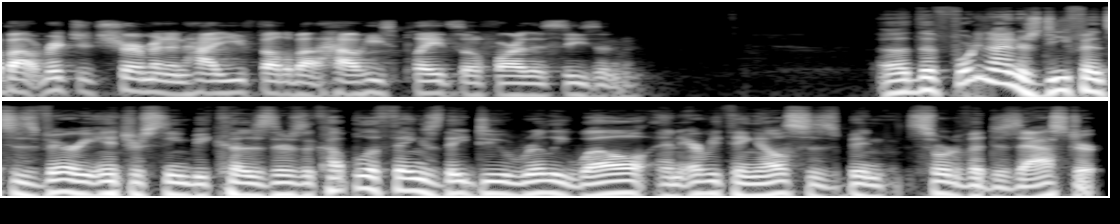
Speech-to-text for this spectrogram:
about Richard Sherman and how you felt about how he's played so far this season. Uh, the 49ers defense is very interesting because there's a couple of things they do really well, and everything else has been sort of a disaster.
